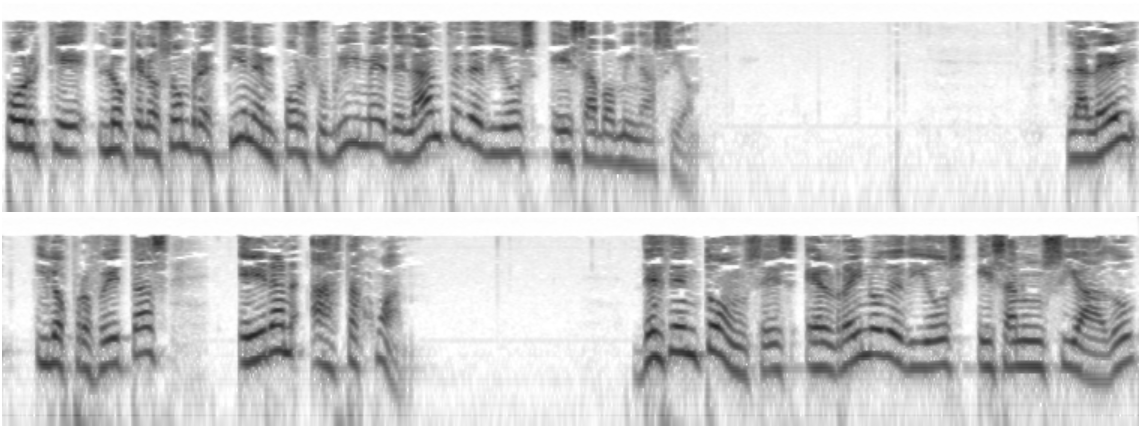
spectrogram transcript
porque lo que los hombres tienen por sublime delante de Dios es abominación. La ley y los profetas eran hasta Juan. Desde entonces el reino de Dios es anunciado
